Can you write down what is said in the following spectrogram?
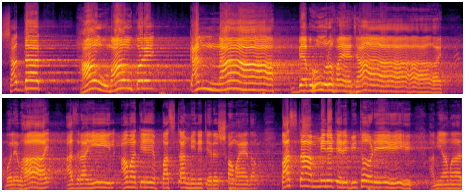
সাদ্দাত হাউ মাউ করে কান্না বেভুর হয়ে যায়। বলে, ভাই, আজরাইল, আমাকে পাঁচটা মিনিটের সময় দাও। পাঁচটা মিনিটের ভিতরে আমি আমার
